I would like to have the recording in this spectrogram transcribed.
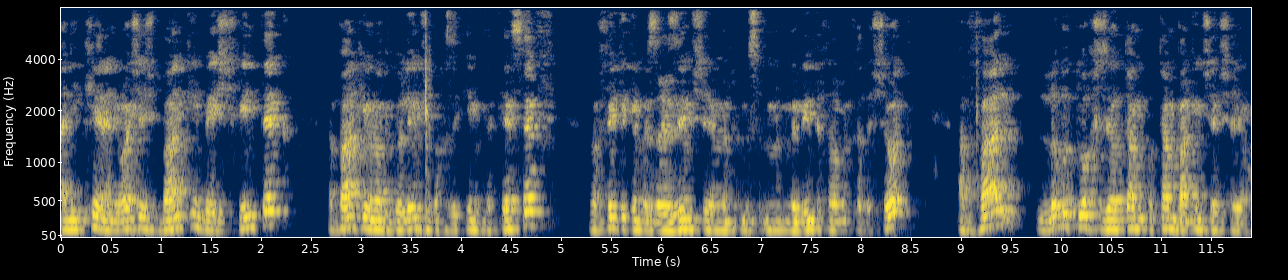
אני כן, אני רואה שיש בנקים ויש פינטק, הבנקים הם הגדולים שמחזיקים את הכסף, והפינטק הם מזרזים שמביאים טכנולוגיות חדשות, אבל לא בטוח שזה אותם, אותם בנקים שיש היום.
